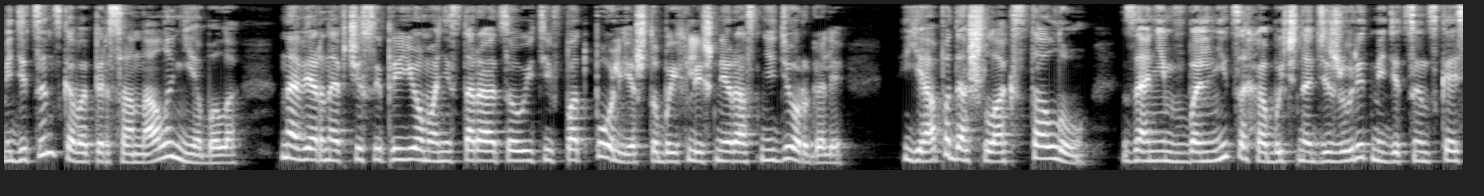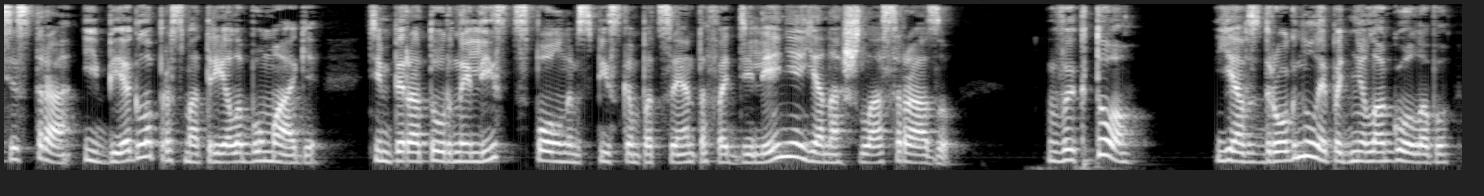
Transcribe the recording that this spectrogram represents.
Медицинского персонала не было. Наверное, в часы приема они стараются уйти в подполье, чтобы их лишний раз не дергали. Я подошла к столу. За ним в больницах обычно дежурит медицинская сестра и бегло просмотрела бумаги. Температурный лист с полным списком пациентов отделения я нашла сразу. «Вы кто?» Я вздрогнула и подняла голову.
